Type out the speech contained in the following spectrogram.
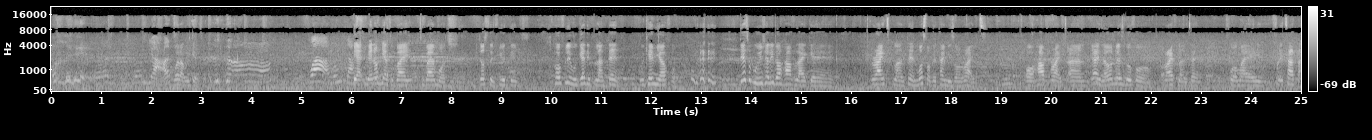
yeah. What are we getting? wow. Yeah, we are not here to buy to buy much. Just a few things. Hopefully we'll get the plantain we came here for. These people usually don't have like a ripe plantain. Most of the time is unripe or half ripe. And guys, I always go for ripe plantain eh, for my frittata.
